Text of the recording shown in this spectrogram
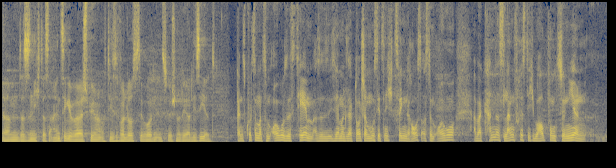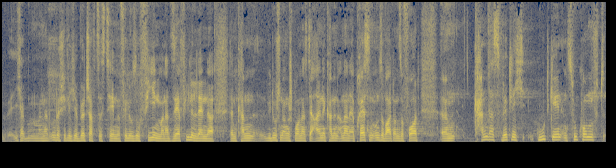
ähm, das ist nicht das einzige Beispiel und auch diese Verluste wurden inzwischen realisiert. Ganz kurz nochmal zum Eurosystem. Also Sie haben ja gesagt, Deutschland muss jetzt nicht zwingend raus aus dem Euro, aber kann das langfristig überhaupt funktionieren? Hab, man hat unterschiedliche Wirtschaftssysteme, Philosophien, man hat sehr viele Länder. Dann kann, wie du schon angesprochen hast, der eine kann den anderen erpressen und so weiter und so fort. Ähm, kann das wirklich gut gehen in Zukunft?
